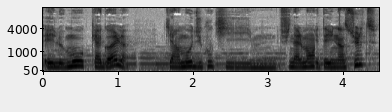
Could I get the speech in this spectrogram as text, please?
et le mot cagole, qui est un mot du coup qui finalement était une insulte.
